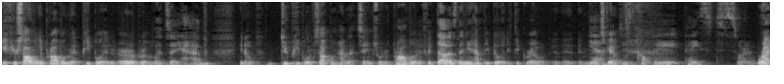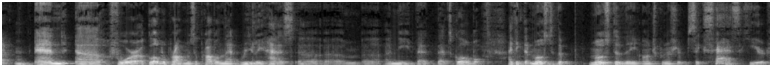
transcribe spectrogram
if you're solving a problem that people in Örebro, let's say, have, you know, do people in Stockholm have that same sort of problem? If it does, then you have the ability to grow and, and yeah, scale. just copy paste sort of. Right, mm. and uh, for a global problem, is a problem that really has uh, um, uh, a need that that's global. I think that most of the most of the entrepreneurship success here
